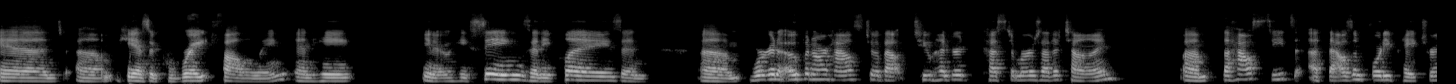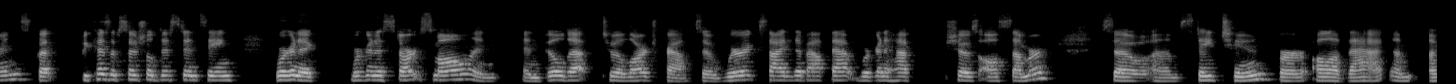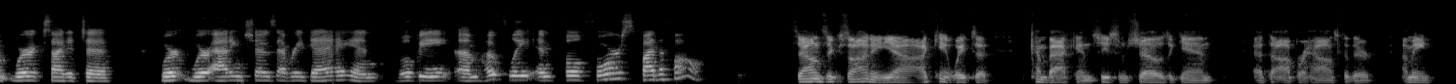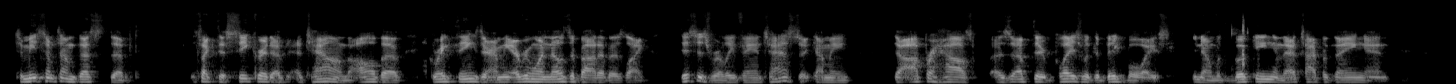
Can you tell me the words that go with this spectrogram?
And um, he has a great following, and he, you know, he sings and he plays. And um, we're going to open our house to about 200 customers at a time. Um, the house seats 1,040 patrons, but because of social distancing, we're gonna we're gonna start small and and build up to a large crowd. So we're excited about that. We're gonna have shows all summer. So um, stay tuned for all of that. Um, um, we're excited to, we're, we're adding shows every day and we'll be um, hopefully in full force by the fall. Sounds exciting. Yeah, I can't wait to come back and see some shows again at the Opera House because they're. I mean, to me, sometimes that's the. It's like the secret of a town. All the great things there. I mean, everyone knows about it, but it's like this is really fantastic. I mean, the Opera House is up there, plays with the big boys. You know, with booking and that type of thing, and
